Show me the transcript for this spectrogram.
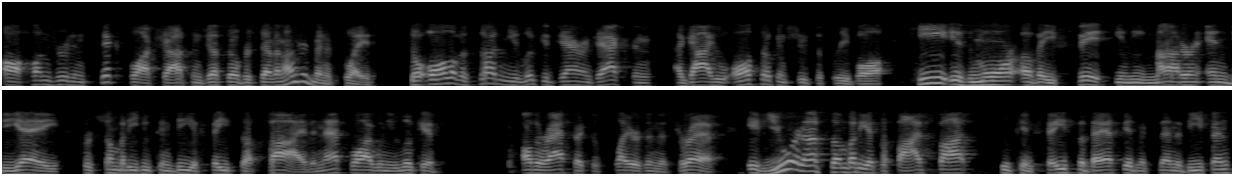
106 block shots and just over 700 minutes played. So all of a sudden, you look at Jaren Jackson, a guy who also can shoot the three ball. He is more of a fit in the modern NBA for somebody who can be a face up five. And that's why when you look at other aspects of players in this draft, if you are not somebody at the five spot who can face the basket and extend the defense,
